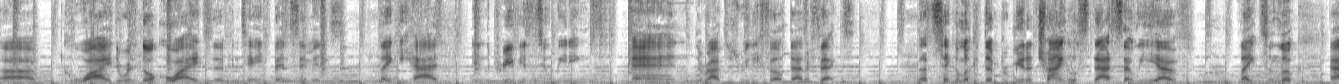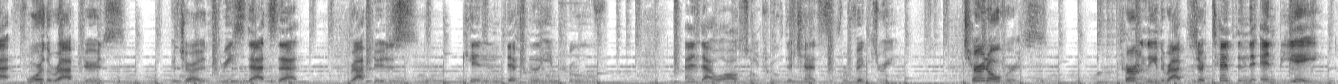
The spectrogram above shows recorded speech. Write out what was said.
Uh, Kawhi, there was no Kawhi to contain Ben Simmons like he had in the previous two meetings, and the Raptors really felt that effect. Let's take a look at the Bermuda Triangle stats that we have liked to look at for the Raptors, which are three stats that Raptors can definitely improve. And and that will also improve their chances for victory. Turnovers. Currently, the Raptors are 10th in the NBA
